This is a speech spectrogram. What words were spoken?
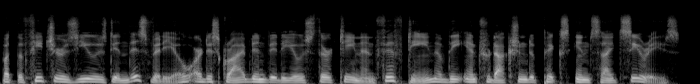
but the features used in this video are described in videos 13 and 15 of the Introduction to PixInsight series.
